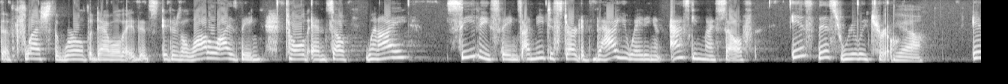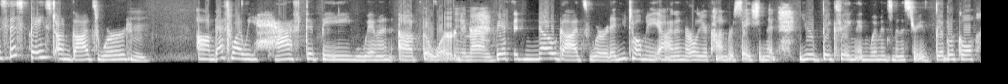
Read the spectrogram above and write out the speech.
the flesh the world the devil there's a lot of lies being told. And so when i see these things i need to start evaluating and asking myself is this really true? Yeah. Is this based on god's word? Hmm. Um, that's why we have to be women of the word. Amen. We have to know God's word. And you told me uh, in an earlier conversation that your big thing in women's ministry is biblical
